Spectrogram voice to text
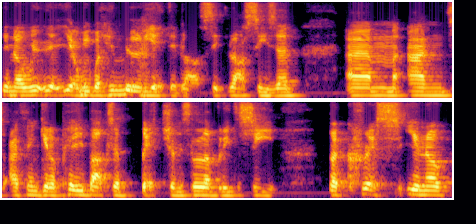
You know, we you know we were humiliated last last season, um, and I think you know payback's a bitch, and it's lovely to see. But Chris, you know,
